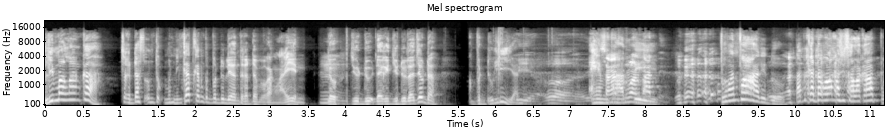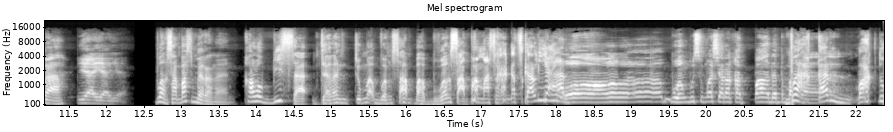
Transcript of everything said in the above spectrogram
Lima langkah cerdas untuk meningkatkan kepedulian terhadap orang lain. Hmm. Loh, judul dari judul aja udah kepedulian. Iya. Wah, Empati. sangat bermanfaat. Bermanfaat itu. Tapi kadang orang masih salah kaprah. Iya iya iya. Buang sampah sembarangan. Kalau bisa jangan cuma buang sampah, buang sampah masyarakat sekalian. Oh, buang busuk masyarakat pada tempatnya. Bahkan waktu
